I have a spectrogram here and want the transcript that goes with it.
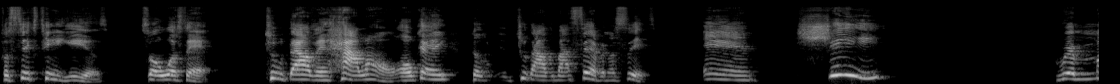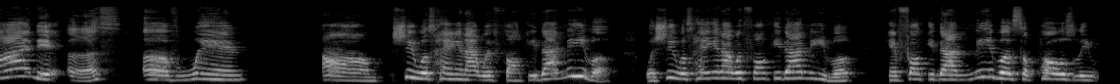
for 16 years. So what's that? 2000 how long? Okay, because 2000 about seven or six, and she reminded us of when um she was hanging out with Funky Dineva. When she was hanging out with Funky Dineva, and Funky Dineva supposedly,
